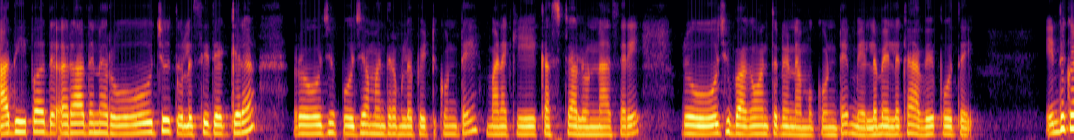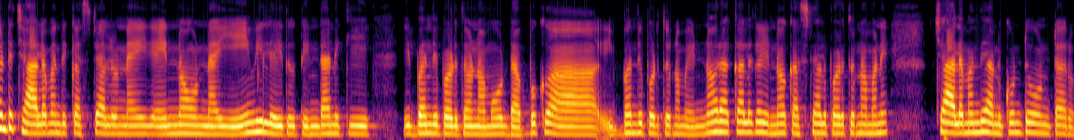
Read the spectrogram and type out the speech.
ఆ దీపారాధన రోజు తులసి దగ్గర రోజు పూజా మందిరంలో పెట్టుకుంటే మనకి ఏ కష్టాలు ఉన్నా సరే రోజు భగవంతుని నమ్ముకుంటే మెల్లమెల్లగా అవే పోతాయి. ఎందుకంటే చాలామంది కష్టాలు ఉన్నాయి ఎన్నో ఉన్నాయి ఏమీ లేదు. తినడానికి ఇబ్బంది పడుతున్నాము డబ్బుకు ఇబ్బంది పడుతున్నాము ఎన్నో రకాలుగా ఎన్నో కష్టాలు పడుతున్నామని చాలామంది అనుకుంటూ ఉంటారు.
